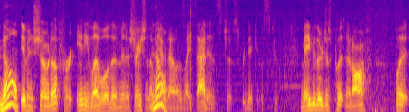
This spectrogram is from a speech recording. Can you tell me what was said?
no even showed up for any level of the administration that No. we have now. Is like that is just ridiculous. Cause maybe they're just putting it off, but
